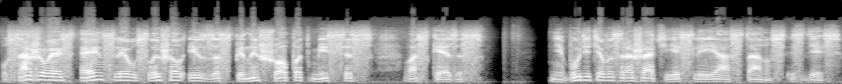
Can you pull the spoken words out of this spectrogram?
Усаживаясь, Эйнсли услышал из-за спины шепот миссис Васкезес. Не будете возражать, если я останусь здесь?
